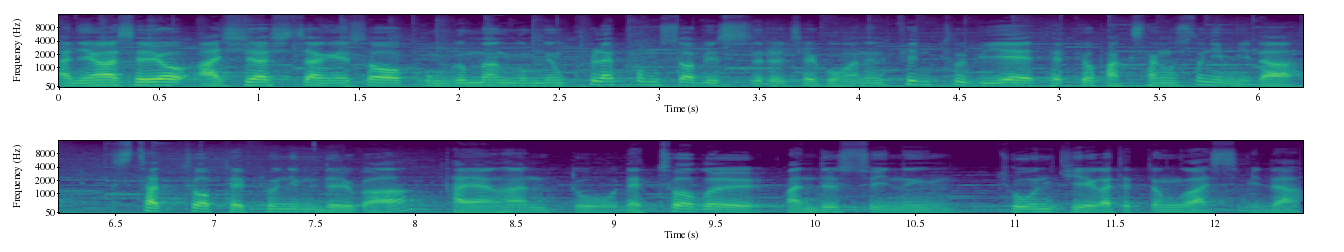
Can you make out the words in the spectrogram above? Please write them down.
안녕하세요. 아시아 시장에서 공급망 금융 플랫폼 서비스를 제공하는 핀투비의 대표 박상순입니다. 스타트업 대표님들과 다양한 또 네트워크를 만들 수 있는 좋은 기회가 됐던 것 같습니다.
